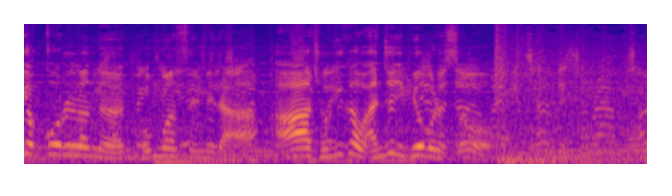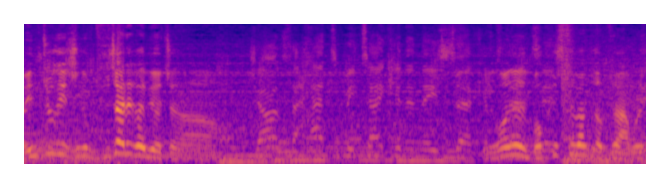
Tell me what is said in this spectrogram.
추격골을 넣는 본머스입니다. 아 저기가 완전히 비어버렸어. 왼쪽에 지금 두 자리가 비었잖아. 이거는 먹힐 수밖에 없죠. 아무리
